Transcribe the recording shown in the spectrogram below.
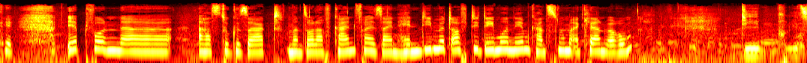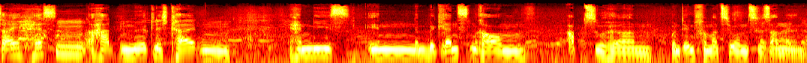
Okay. Ihr habt vorhin, äh, hast du gesagt, man soll auf keinen Fall sein Handy mit auf die Demo nehmen. Kannst du noch mal erklären, warum? Die Polizei Hessen hat Möglichkeiten, Handys in einem begrenzten Raum abzuhören und Informationen zu sammeln.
